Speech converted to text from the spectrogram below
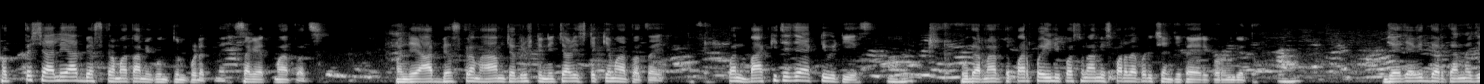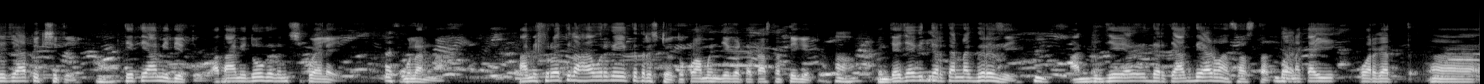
फक्त शालेय अभ्यासक्रमात आम्ही गुंतून पडत नाही सगळ्यात महत्त्वाचं म्हणजे अभ्यासक्रम हा आमच्या दृष्टीने चाळीस टक्के महत्त्वाचा आहे. पण बाकीचे जे ॲक्टिव्हिटी आहेत उदाहरणार्थ फार पहिलीपासून आम्ही स्पर्धा परीक्षांची तयारी करून घेतो ज्या ज्या विद्यार्थ्यांना जे जे अपेक्षित आहे ते ते आम्ही देतो. आता आम्ही दोघं जण शिकवायला आहे मुलांना. आम्ही सुरुवातीला हा वर्ग एकत्रच ठेवतो. कॉमन जे घटक असतात ते घेतो. हां. पण त्या ज्या विद्यार्थ्यांना गरज आहे. आणि जे विद्यार्थी अगदी ॲडव्हान्स असतात त्यांना काही वर्गात अं,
